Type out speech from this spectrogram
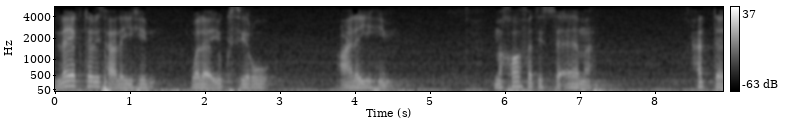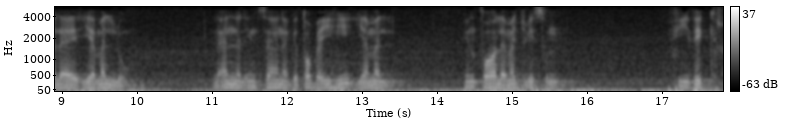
لا يكترث عليهم ولا يكثر عليهم. مخافة السآمة حتى لا يمل لأن الإنسان بطبعه يمل. إن طال مجلس في ذكر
